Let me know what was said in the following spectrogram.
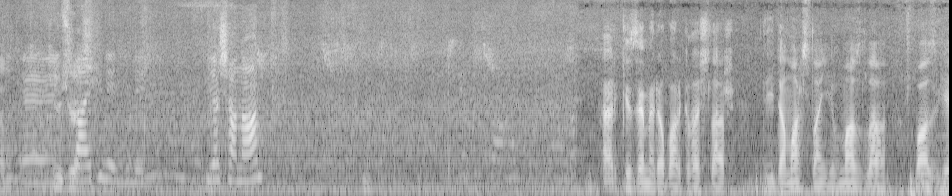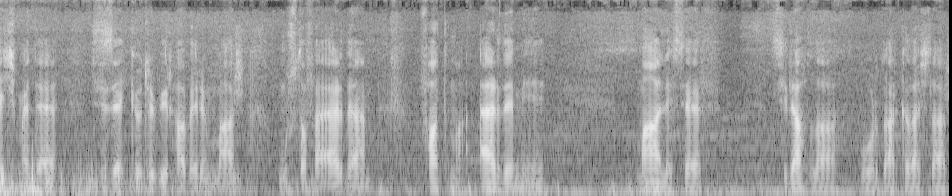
Tamam. e, Şimdi şurası. cinayetiyle ilgili yaşanan Herkese merhaba arkadaşlar. Didem Arslan Yılmaz'la vazgeçmede size kötü bir haberim var. Mustafa Erdem, Fatma Erdem'i maalesef silahla vurdu arkadaşlar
